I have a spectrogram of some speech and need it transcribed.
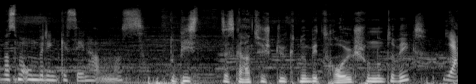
was man unbedingt gesehen haben muss. Du bist das ganze Stück nur mit Rollschuhen unterwegs? Ja.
